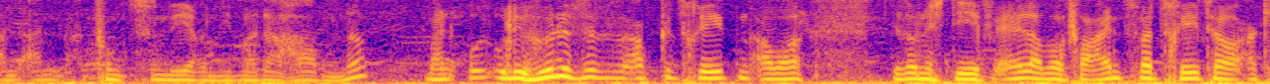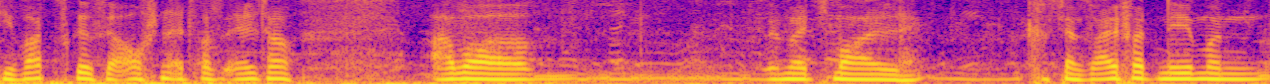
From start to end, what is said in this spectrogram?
an, an Funktionären, die wir da haben. Ne? Mein, Uli Hoeneß ist es abgetreten, aber ist auch nicht DFL, aber Vereinsvertreter. Aki Watzke ist ja auch schon etwas älter. Aber wenn wir jetzt mal Christian Seifert nehmen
